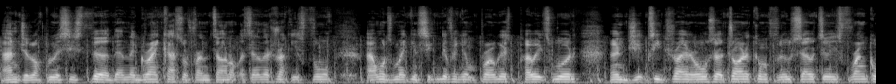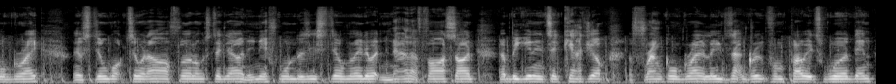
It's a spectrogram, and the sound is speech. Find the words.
Angelopoulos is third. Then the Grey Castle Frantano up the centre of the track is fourth. That one's making significant progress. Poet's Word and Gypsy Trainer also trying to come through. So too is Frankel Grey. They've still got two and a half furlongs to go. And NF Wonders is still the leader. But now the far side are beginning to catch up. Frankel Grey leads that group from Poet's Word. Then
